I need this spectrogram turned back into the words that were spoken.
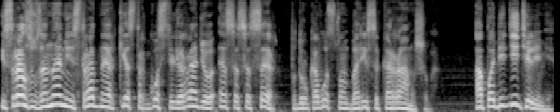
И сразу за нами эстрадный оркестр Гостелерадио СССР под руководством Бориса Карамышева. А победителями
